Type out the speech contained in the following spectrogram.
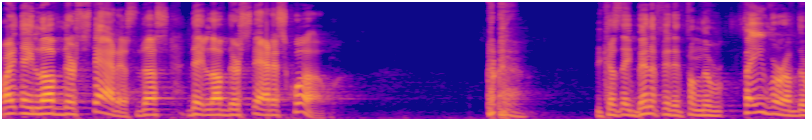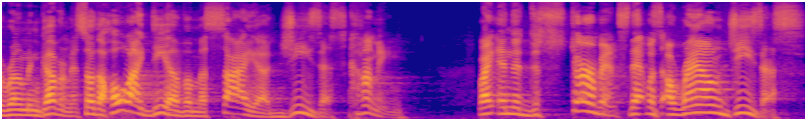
right? They love their status, thus, they love their status quo. because they benefited from the favor of the Roman government. So the whole idea of a Messiah, Jesus, coming, right, and the disturbance that was around Jesus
